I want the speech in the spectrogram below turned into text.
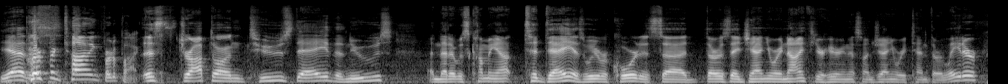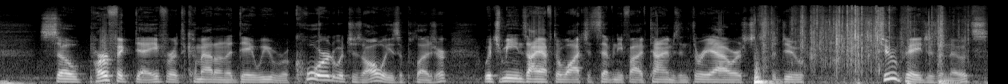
Yeah, this, Perfect timing for the podcast. This dropped on Tuesday. The news. And that it was coming out today as we record. It's uh, Thursday, January 9th. You're hearing this on January 10th or later. So, perfect day for it to come out on a day we record, which is always a pleasure. Which means I have to watch it 75 times in three hours just to do two pages of notes.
